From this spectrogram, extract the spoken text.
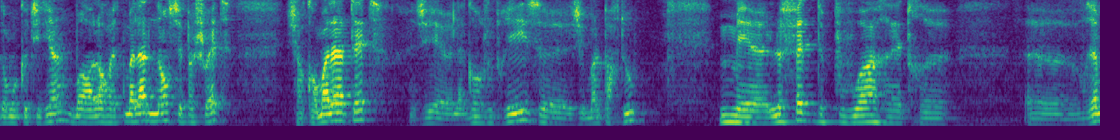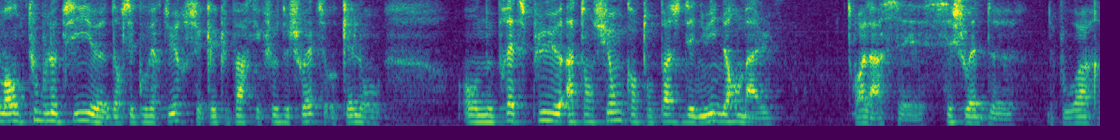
dans mon quotidien. Bon, alors être malade, non, c'est pas chouette. J'ai encore mal à la tête, j'ai euh, la gorge prise, euh, j'ai mal partout. Mais euh, le fait de pouvoir être vraiment tout blotti dans ces couvertures, c'est quelque part quelque chose de chouette auquel on, ne prête plus attention quand on passe des nuits normales. Voilà, c'est chouette de, pouvoir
